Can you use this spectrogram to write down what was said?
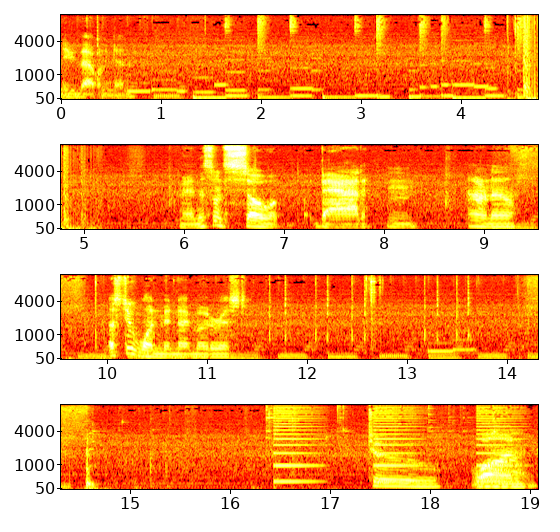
Do that one again. Man, this one's so bad. Hmm. I don't know. Let's do one Midnight Motorist. Two, one,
